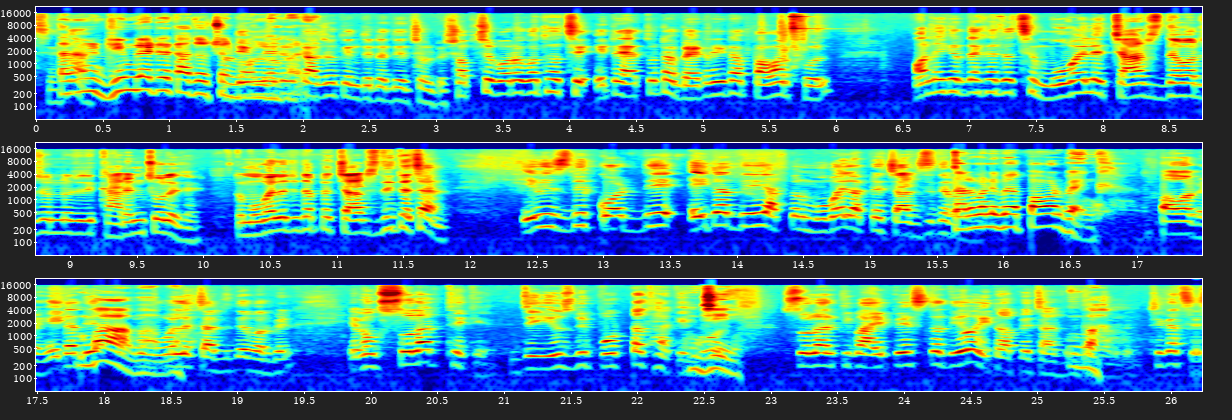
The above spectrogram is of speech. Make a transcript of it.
আছে। তার হ্যাঁ। মানে ড্রিম লাইটের কাজও চলবে ডিম লাইটের। কাজও কিন্তু এটা দিয়ে চলবে। সবচেয়ে বড় কথা হচ্ছে এটা এতটা ব্যাটারিটা পাওয়ারফুল অনেকের দেখা যাচ্ছে মোবাইলে চার্জ দেওয়ার জন্য যদি কারেন্ট চলে যায় তো মোবাইলে যদি আপনি চার্জ দিতে চান ইউএসবি কর্ড দিয়ে এইটা দিয়ে আপনার মোবাইল আপনি চার্জ দিতে পারবেন। তার মানে পাওয়ার ব্যাংক পাওয়ার ব্যাংক এটা দিয়ে আপনি মোবাইলে চার্জ দিতে পারবেন। এবং সোলার থেকে যে ইউএসবি পোর্টটা থাকে জি। সোলার কিংবা আইপিএসটা দিয়েও এটা আপনি চার্জ দিতে পারবেন ঠিক আছে?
